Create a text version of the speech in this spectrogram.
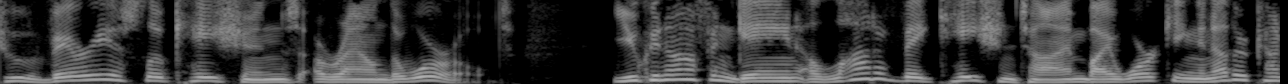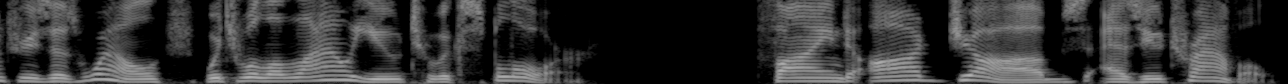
to various locations around the world. You can often gain a lot of vacation time by working in other countries as well, which will allow you to explore. Find odd jobs as you travel.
